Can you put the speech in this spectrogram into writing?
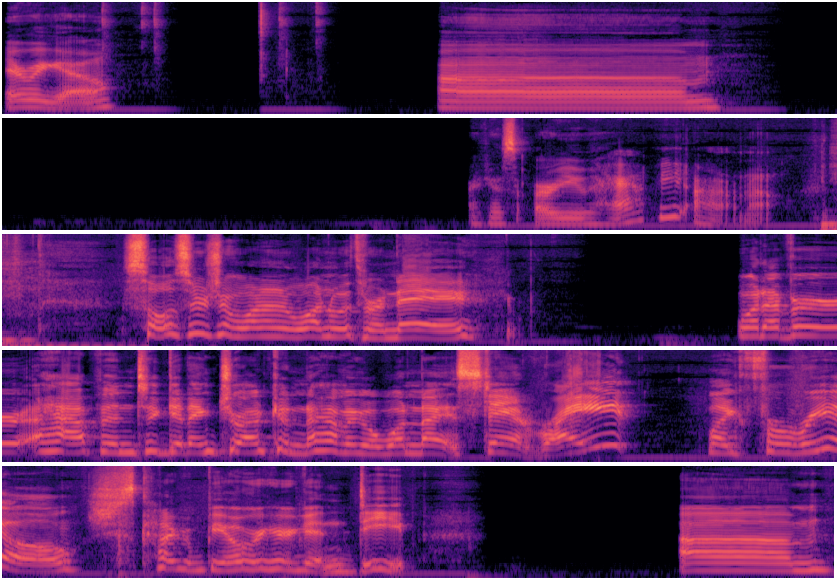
There we go. Um, guess, are you happy? I don't know. Soul Searching one on one with Renee. Whatever happened to getting drunk and having a one night stand, right? Like for real. She's gotta be over here getting deep. Um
